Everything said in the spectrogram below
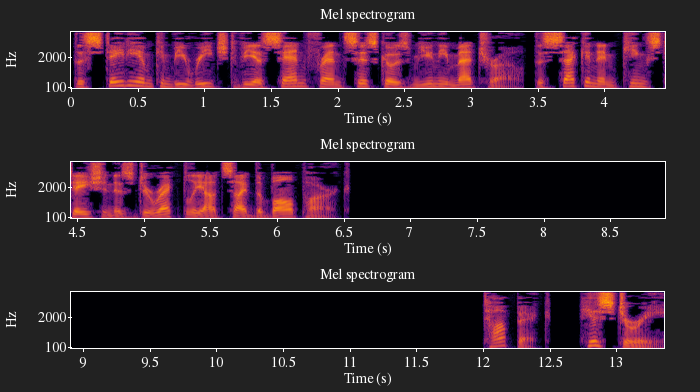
The stadium can be reached via San Francisco's Muni Metro. The Second and King Station is directly outside the ballpark. Topic: History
